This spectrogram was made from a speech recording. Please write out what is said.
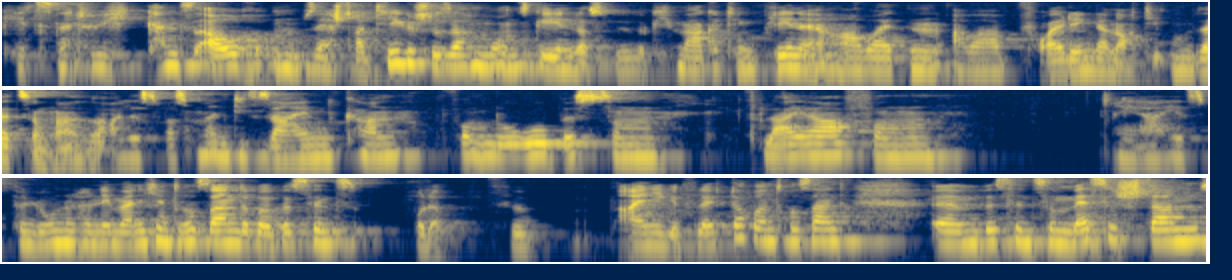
geht es natürlich, kann es auch um sehr strategische Sachen bei uns gehen, dass wir wirklich Marketingpläne erarbeiten, aber vor allen Dingen dann auch die Umsetzung, also alles, was man designen kann, vom Logo bis zum Flyer, vom, ja, jetzt für Lohnunternehmer nicht interessant, aber bis hin zu, oder für einige vielleicht doch interessant, ähm, bis hin zum Messestand,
